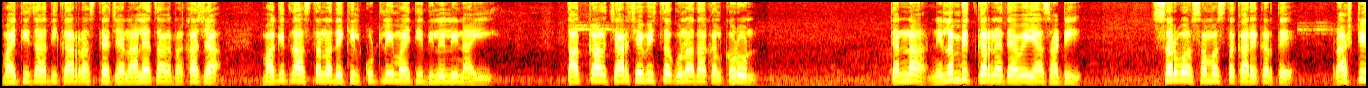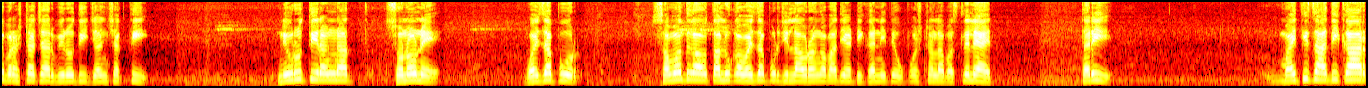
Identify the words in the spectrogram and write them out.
माहितीचा अधिकार रस्त्याच्या नाल्याचा नकाशा मागितला असताना देखील कुठलीही माहिती दिलेली नाही. तात्काळ चारशे वीसचा गुन्हा दाखल करून त्यांना निलंबित करण्यात यावे यासाठी सर्व समस्त कार्यकर्ते राष्ट्रीय भ्रष्टाचार विरोधी जनशक्ती निवृत्ती रंगनाथ सोनवणे वैजापूर संवतगाव तालुका वैजापूर जिल्हा औरंगाबाद या ठिकाणी ते उपोषणाला बसलेले आहेत. तरी माहितीचा अधिकार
